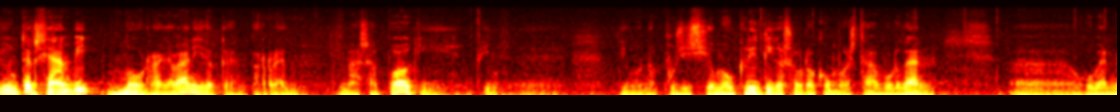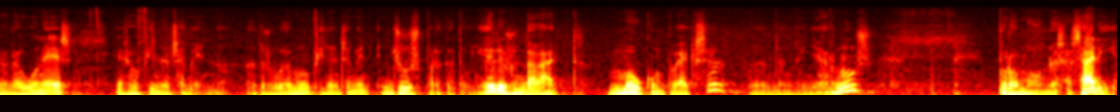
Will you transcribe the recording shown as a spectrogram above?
I un tercer àmbit molt rellevant, i del que en parlem massa poc, i en fi, eh, tinc una posició molt crítica sobre com ho està abordant eh, el govern aragonès, és el finançament. No? Nosaltres volem un finançament just per Catalunya. Aquest és un debat molt complex, hem d'enganyar-nos, però molt necessari.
